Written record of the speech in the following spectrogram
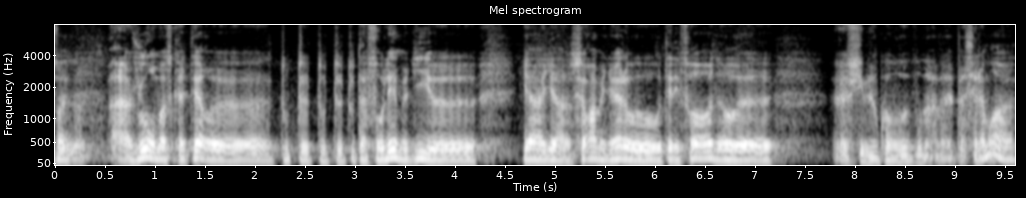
bah, un jour, ma secrétaire, euh, toute, toute, toute affolée, me dit euh, il y, a, il y a Sœur Emmanuel au, au téléphone. euh, je dis mais pourquoi vous, vous passez la moi hein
